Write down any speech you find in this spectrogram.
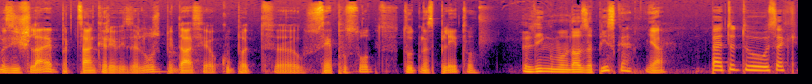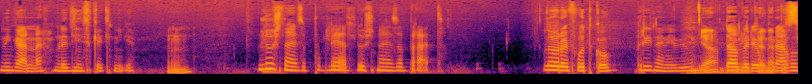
Zišla je pri Cankarjevi založbi, da se jo kupiti uh, vse posod, tudi na spletu. Link bom dal zapiske. Ja. Pa tudi v vseh knjigarnah, mladinske knjige. Mhm. Lušno je za pogled, lušno je za brat. Laura je fotkov, priden je bil. Ja, Dober je upravil.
